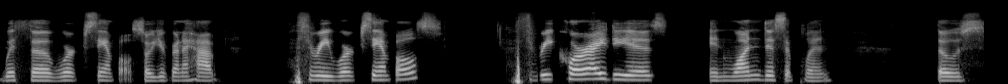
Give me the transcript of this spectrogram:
with the work sample. So you're going to have three work samples, three core ideas in one discipline. Those,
